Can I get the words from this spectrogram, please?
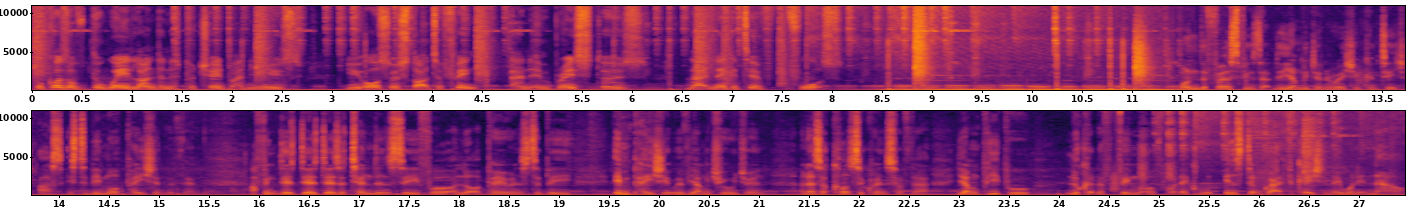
Because of the way London is portrayed by the news, you also start to think and embrace those like negative thoughts. One of the first things that the younger generation can teach us is to be more patient with them. I think there's, there's, there's a tendency for a lot of parents to be impatient with young children and as a consequence of that, young people look at the thing of what they call instant gratification. They want it now.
